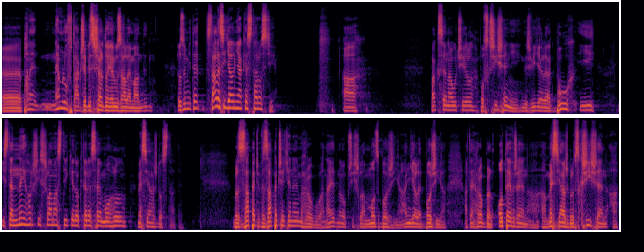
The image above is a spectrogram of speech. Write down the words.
Eh, pane, nemluv tak, že bys šel do Jeruzaléma. Rozumíte? Stále si dělal nějaké starosti. A pak se naučil po vzkříšení, když viděl, jak Bůh i, i z té nejhorší šlamastiky, do které se mohl Mesiáš dostat. Byl zapeč, v zapečetěném hrobu a najednou přišla moc Boží a anděle Boží a, a ten hrob byl otevřen a, a Mesiáš byl vzkříšen a,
